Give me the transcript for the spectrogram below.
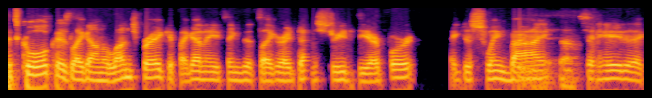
it's cool because like on a lunch break if i got anything that's like right down the street at the airport I just swing by say hey to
